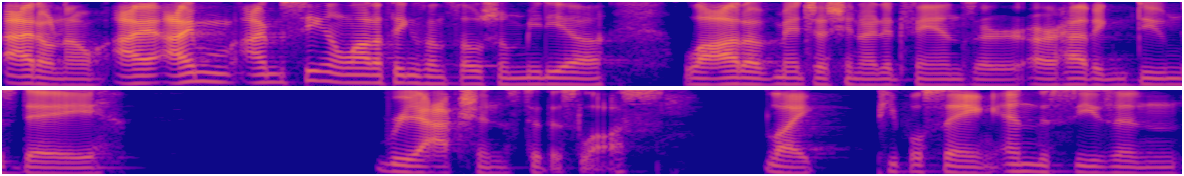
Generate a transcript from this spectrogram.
I don't know. I, I'm I'm seeing a lot of things on social media. A lot of Manchester United fans are are having doomsday reactions to this loss. Like people saying, end the season,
